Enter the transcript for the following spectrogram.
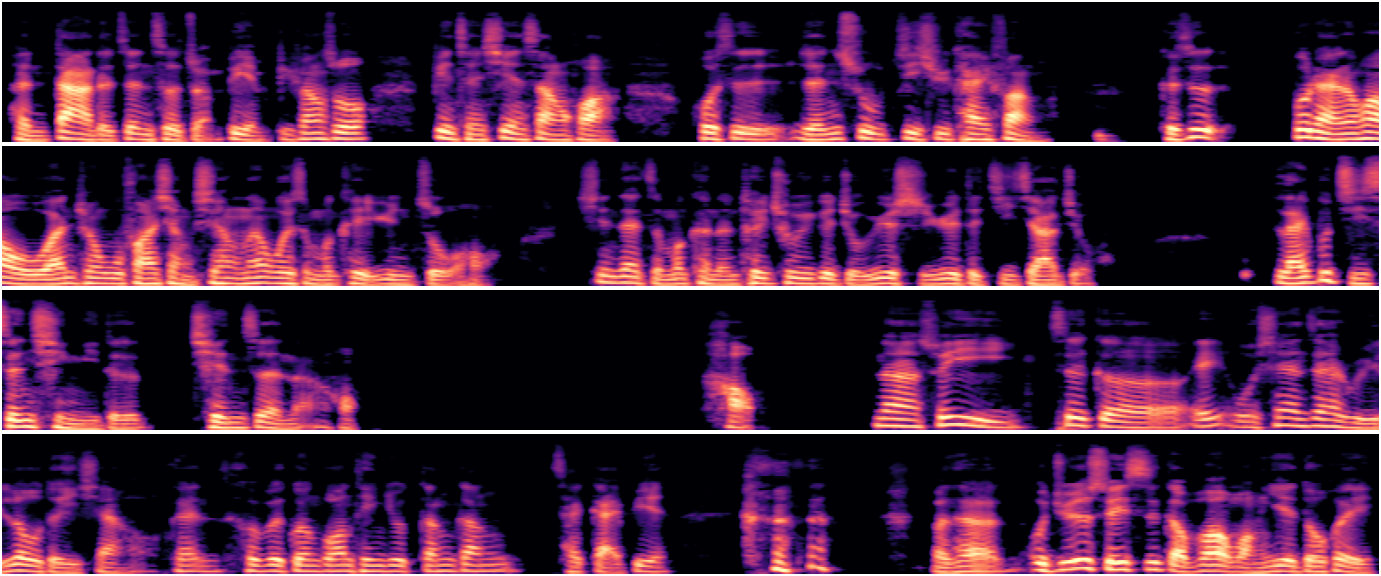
很大的政策转变，比方说变成线上化。或是人数继续开放，可是不然的话，我完全无法想象，那为什么可以运作？哈，现在怎么可能推出一个九月、十月的机加酒？来不及申请你的签证啊！哈，好，那所以这个，哎，我现在再 reload 一下哦，看会不会观光厅就刚刚才改变，把它，我觉得随时搞不好网页都会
